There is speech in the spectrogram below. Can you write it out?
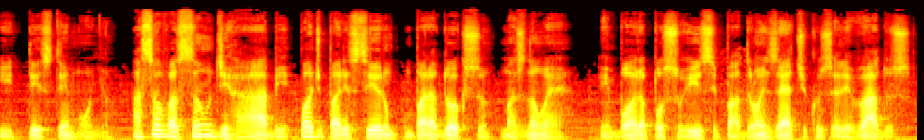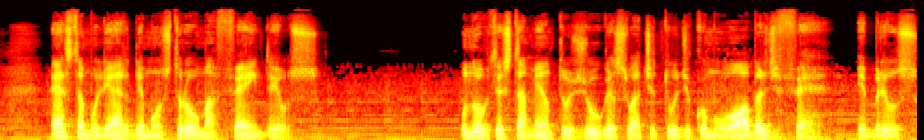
e testemunho. A salvação de Raabe pode parecer um paradoxo, mas não é. Embora possuísse padrões éticos elevados, esta mulher demonstrou uma fé em Deus. O Novo Testamento julga sua atitude como obra de fé. Hebreus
